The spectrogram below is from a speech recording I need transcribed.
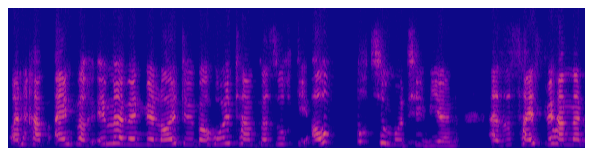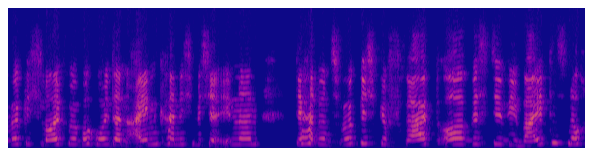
und habe einfach immer, wenn wir Leute überholt haben, versucht, die auch zu motivieren. Also das heißt, wir haben dann wirklich Läufe überholt. An einen kann ich mich erinnern, der hat uns wirklich gefragt, oh, wisst ihr, wie weit es noch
